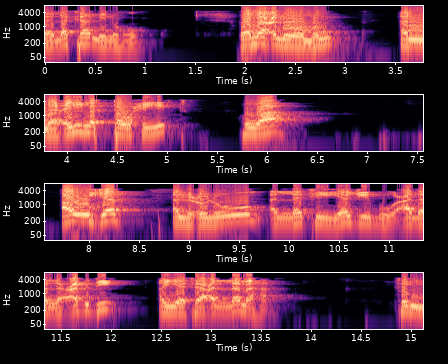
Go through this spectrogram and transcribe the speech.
لك منه. ومعلوم أن علم التوحيد هو أوجب العلوم التي يجب على العبد أن يتعلمها. ثم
